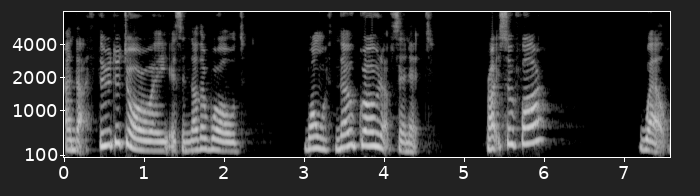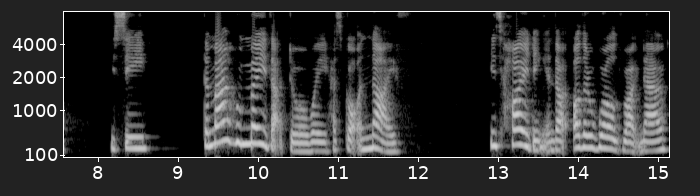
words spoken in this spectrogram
And that through the doorway is another world, one with no grown ups in it. Right so far? Well, you see, the man who made that doorway has got a knife He's hiding in that other world right now,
